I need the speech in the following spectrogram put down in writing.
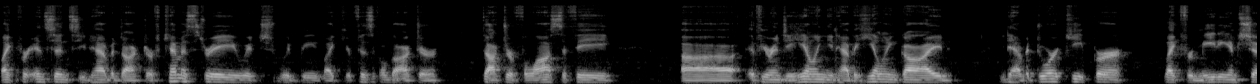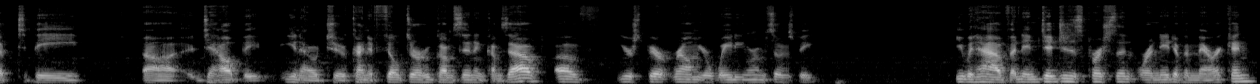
Like, for instance, you'd have a doctor of chemistry, which would be like your physical doctor, doctor of philosophy. Uh, if you're into healing, you'd have a healing guide, you'd have a doorkeeper, like for mediumship to be uh, to help you know, to kind of filter who comes in and comes out of your spirit realm, your waiting room, so to speak. You would have an indigenous person or a Native American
